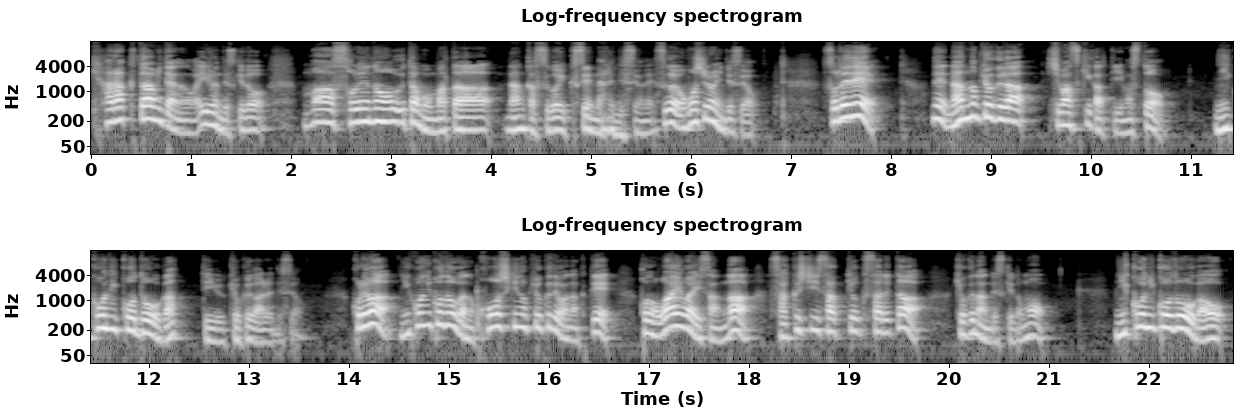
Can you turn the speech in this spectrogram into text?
キャラクターみたいなのがいるんですけど、まあ、それの歌もまた、なんかすごい癖になるんですよね。すごい面白いんですよ。それで、で、何の曲が一番好きかって言いますと、ニコニコ動画っていう曲があるんですよ。これはニコニコ動画の公式の曲ではなくて、このワイワイさんが作詞作曲された曲なんですけども、ニコニコ動画を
